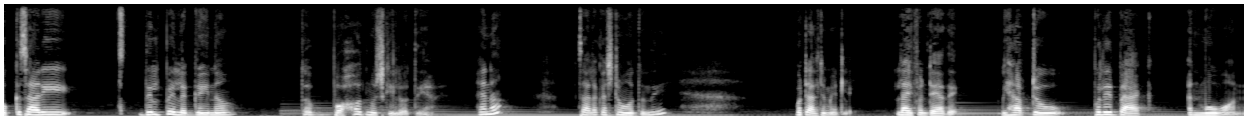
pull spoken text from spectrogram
ఒక్కసారి దిల్ పే లగ్ అయినా తో బహుత్ ముష్కిల్ అవుతాయి. है చాలా కష్టం అవుతుంది. బట్ అల్టిమేట్లీ లైఫ్ అంటే అదే. We have to pull it back and move on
